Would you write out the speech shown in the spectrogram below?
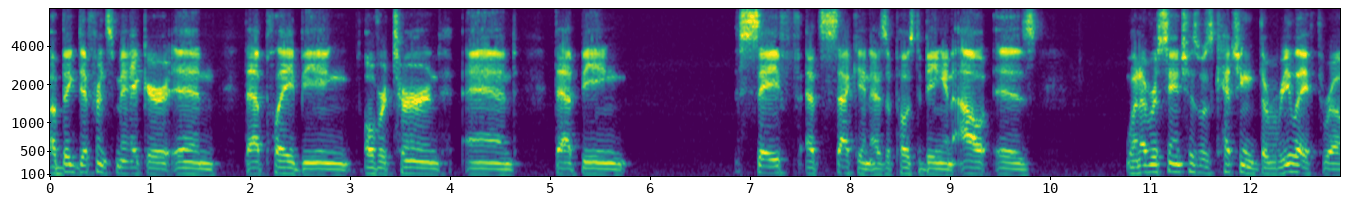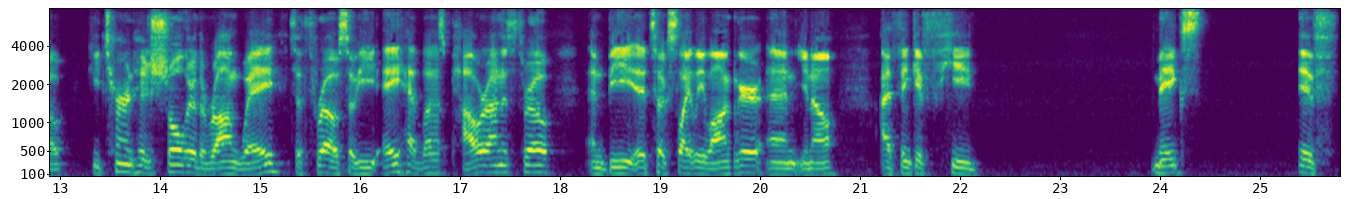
a big difference maker in that play being overturned and that being safe at second as opposed to being an out is whenever Sanchez was catching the relay throw, he turned his shoulder the wrong way to throw. So he A had less power on his throw and B it took slightly longer and you know, I think if he makes if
